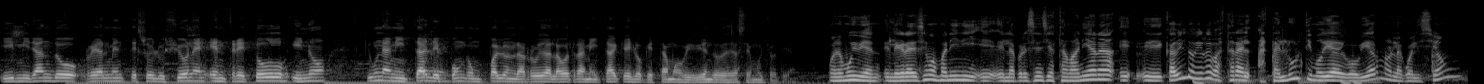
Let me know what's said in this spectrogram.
y mirando realmente soluciones entre todos y no que una mitad le ponga un palo en la rueda a la otra mitad, que es lo que estamos viviendo desde hace mucho tiempo. Bueno, muy bien. Le agradecemos, Manini, eh, la presencia esta mañana. Eh, eh, ¿Cabildo Verde va a estar hasta el último día de gobierno en la coalición?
